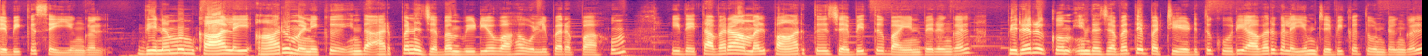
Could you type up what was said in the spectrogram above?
ஜெபிக்க செய்யுங்கள். தினமும் காலை ஆறு மணிக்கு இந்த அர்ப்பண ஜெபம் வீடியோவாக ஒளிபரப்பாகும். இதை தவறாமல் பார்த்து ஜெபித்து பயன்பெறுங்கள். பிறருக்கும் இந்த ஜெபத்தை பற்றி எடுத்து கூறி அவர்களையும் ஜெபிக்க தூண்டுங்கள்.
